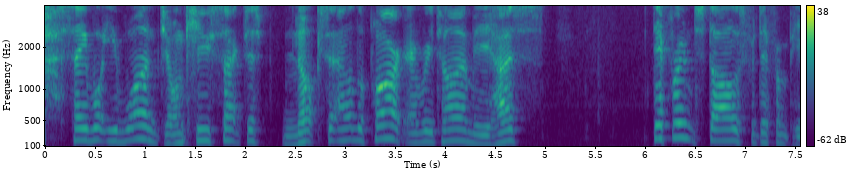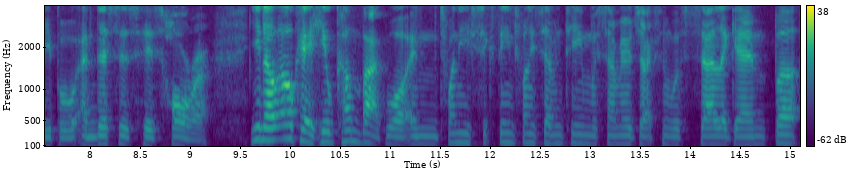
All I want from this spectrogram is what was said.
say what you want. John Cusack just knocks it out of the park every time. He has different styles for different people, and this is his horror. You know, okay, he'll come back, what, in 2016, 2017 with Samuel Jackson with Cell again, but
